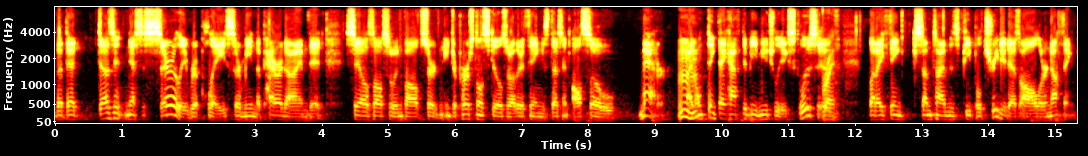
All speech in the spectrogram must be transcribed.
but that doesn't necessarily replace or mean the paradigm that sales also involves certain interpersonal skills or other things doesn't also matter. Mm-hmm. I don't think they have to be mutually exclusive, right. but I think sometimes people treat it as all or nothing.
